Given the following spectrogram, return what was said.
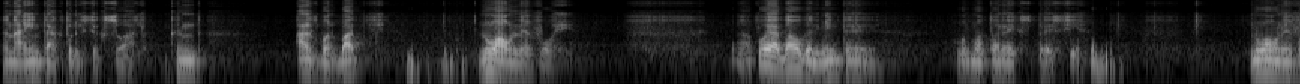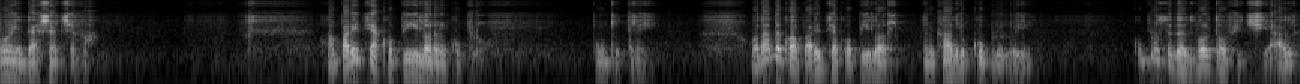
înaintea actului sexual, când alți bărbați nu au nevoie? Apoi adaugă în minte următoarea expresie. Nu au nevoie de așa ceva. Apariția copiilor în cuplu. Punctul 3. Odată cu apariția copiilor în cadrul cuplului, cuplul se dezvoltă oficial,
